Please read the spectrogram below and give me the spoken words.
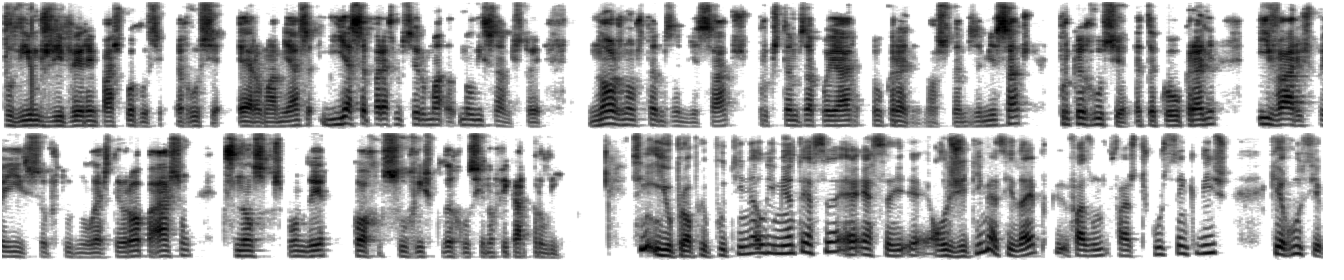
podíamos viver em paz com a Rússia. A Rússia era uma ameaça e essa parece-me ser uma, uma lição, isto é, nós não estamos ameaçados porque estamos a apoiar a Ucrânia, nós estamos ameaçados porque a Rússia atacou a Ucrânia e vários países, sobretudo no leste da Europa, acham que se não se responder, corre-se o risco da Rússia não ficar por ali. Sim, e o próprio Putin alimenta essa, essa ou legitima essa ideia, porque faz, um, faz discursos em que diz que a Rússia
